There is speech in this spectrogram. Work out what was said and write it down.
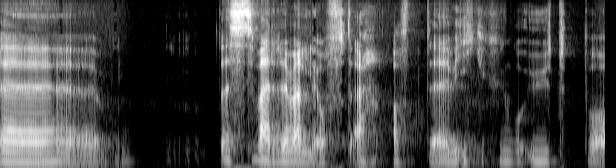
eh, Dessverre veldig ofte at eh, vi ikke kunne gå ut på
